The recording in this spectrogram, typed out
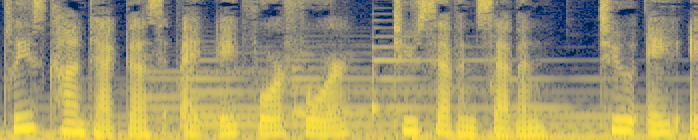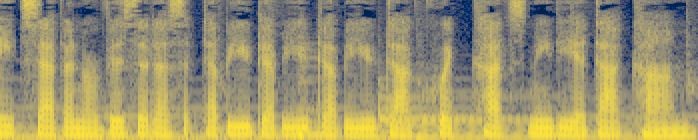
please contact us at 844 277 2887 or visit us at www.quickcutsmedia.com.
